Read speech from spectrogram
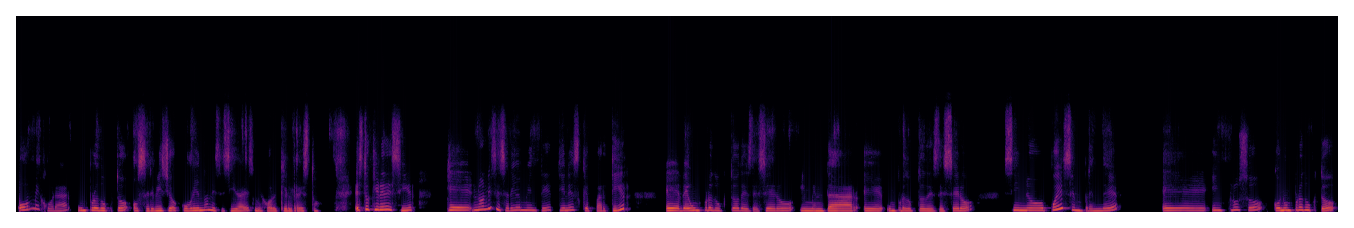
o mejorar un producto o servicio cubriendo necesidades mejor que el resto. Esto quiere decir que no necesariamente tienes que partir eh, de un producto desde cero, inventar eh, un producto desde cero, sino puedes emprender eh, incluso con un producto,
